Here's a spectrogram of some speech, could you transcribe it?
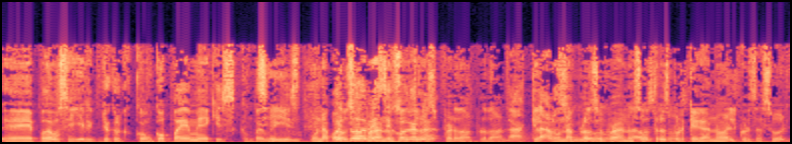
eh, podemos seguir, yo creo que con Copa MX. Copa Sí, MX. un Hoy aplauso todavía para nosotros, la- perdón, perdón. Ah, claro, un aplauso duda, para aplauso, nosotros ¿no? porque ganó el Cruz Azul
